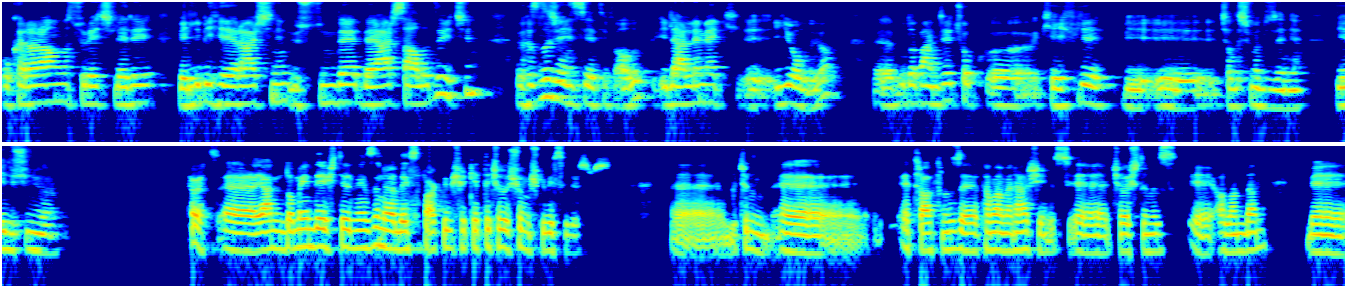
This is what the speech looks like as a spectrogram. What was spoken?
o karar alma süreçleri belli bir hiyerarşinin üstünde değer sağladığı için e, hızlıca inisiyatif alıp ilerlemek e, iyi oluyor. E, bu da bence çok e, keyifli bir e, çalışma düzeni diye düşünüyorum. Evet, e, yani domain değiştirdiğinizde neredeyse farklı bir şirkette çalışıyormuş gibi hissediyorsunuz. E, bütün e, etrafınız, e, tamamen her şeyiniz, e, çalıştığınız e, alandan e,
